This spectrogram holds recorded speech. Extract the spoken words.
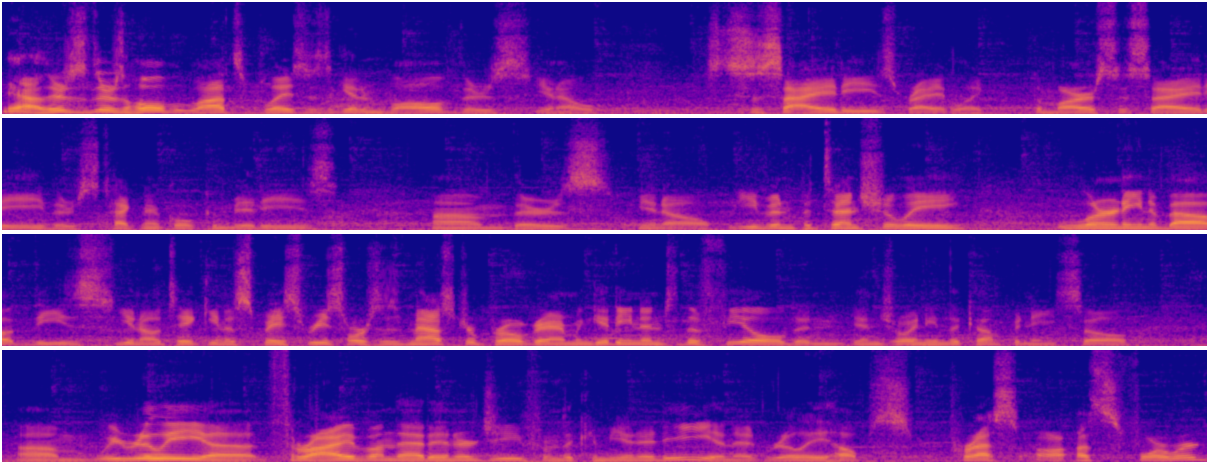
Yeah, there's there's a whole lots of places to get involved. There's you know societies, right? Like the Mars Society. There's technical committees. Um, there's you know even potentially learning about these you know taking a space resources master program and getting into the field and, and joining the company. So um, we really uh, thrive on that energy from the community, and it really helps press us forward.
